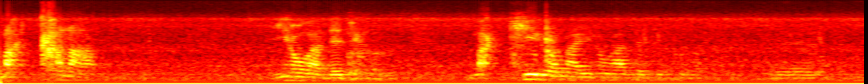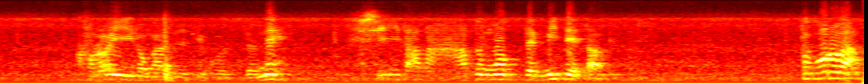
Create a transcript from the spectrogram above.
真っ赤な色が出てくる。真っ黄色な色が出てくる、えー、黒い色が出てくるってね不思議だなと思って見てたところが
